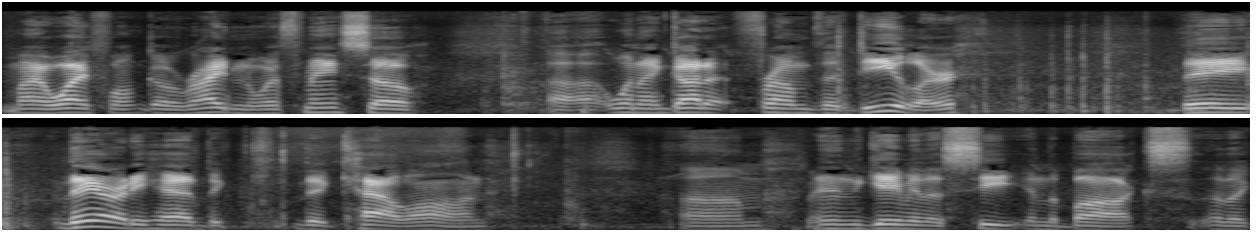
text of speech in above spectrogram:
my wife won't go riding with me, so uh, when I got it from the dealer, they they already had the the cowl on, um, and gave me the seat in the box, uh, the,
